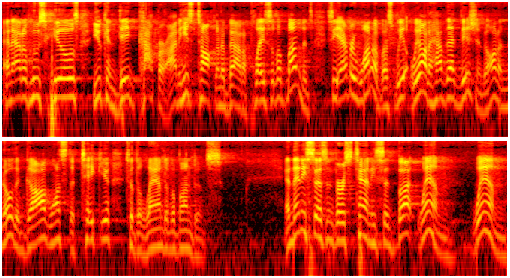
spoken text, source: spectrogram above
and out of whose hills you can dig copper. I mean, he's talking about a place of abundance. See, every one of us, we, we ought to have that vision. We ought to know that God wants to take you to the land of abundance. And then he says in verse 10, he said, But when, when,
